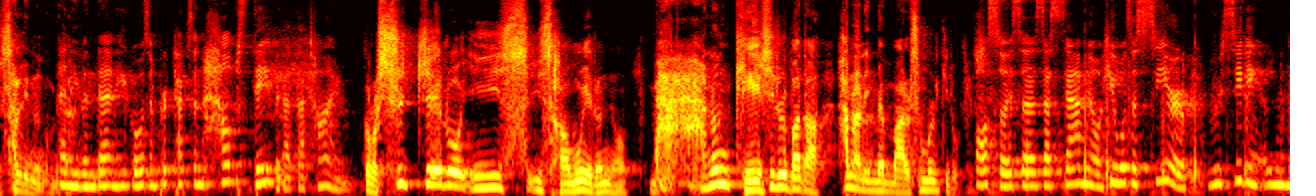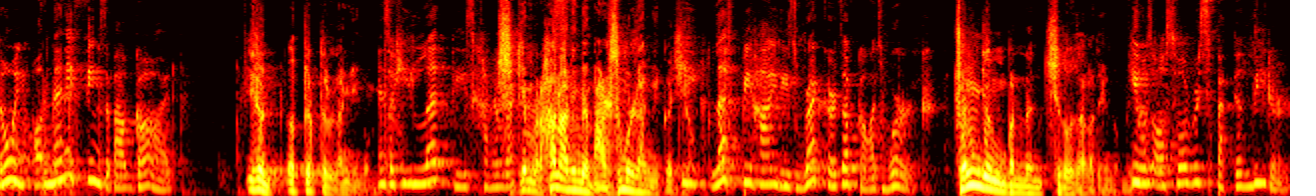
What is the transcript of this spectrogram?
살리는 겁니다. And even then, he goes and protects and helps David at that time. 그리고 실제로 이, 이 사무엘은요 많은 계시를 받아 하나님의 말씀을 기록했어요. Also, it says that Samuel, he was a seer, receiving and knowing many things about God. 이런 업적들을 남긴 겁니다. And so he led these kind of 쉽게 records. 하나님의 말씀을 남긴 거죠. He left behind these records of God's work. 존경받는 지도자가 된 겁니다. He was also a respected leader.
